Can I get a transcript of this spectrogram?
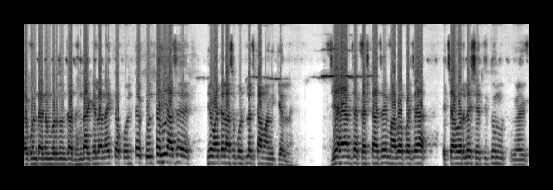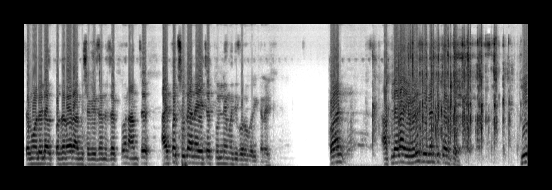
का कोणता नंबर दोनचा धंदा केला नाही किंवा कोणतं कोणतंही असं हे वाटेल असं कुठलंच काम आम्ही केलं नाही. जे आहे आमच्या कष्टाचं माबापाच्या याच्यावरलं शेतीतून कमावलेल्या कमवलेल्या उत्पादनावर आम्ही सगळेजण जगतो. आणि आमचं ऐपत सुद्धा नाही याच्या तुलनेमध्ये बरोबरी करायची. पण आपल्याला एवढीच विनंती करतो की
